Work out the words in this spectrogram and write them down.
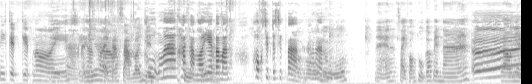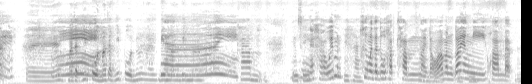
มีเกล็ดเกล็ดๆหน่อยนี่ค่ะสีอันนี้เท่าไหร่คะสามร้อยเยนถูกมากค่ะถูกสามร้อยใช่ไหมเยนประมาณหกสิบเจ็ดสิบบาทโอ้โหเท่านั้นดูแหมใส่ของถูกก็เป็นนะเออเราเนี่ยเอ๊ะมาจากญี่ปุ่นมาจากญี่ปุ่นไม่เป็นไรบินมาบินมาข้าม ดูสินี่นะคะอุ้ยมันนี่ค่ะคือมันจะดูทับทำหน่อยใช่แต่ค่ะว่า มันก็อืมยังมีความแบบอ่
